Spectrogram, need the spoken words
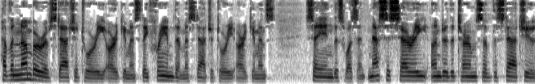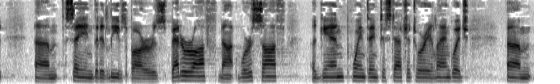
have a number of statutory arguments. They frame them as statutory arguments, saying this wasn't necessary under the terms of the statute, um, saying that it leaves borrowers better off, not worse off. Again, pointing to statutory language. Um,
